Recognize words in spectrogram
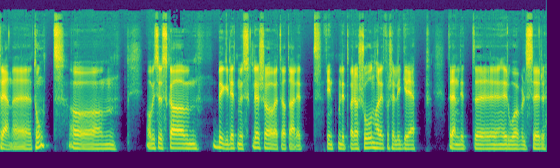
trene tungt. Og, og, hvis du skal bygge litt muskler, så vet du at det er litt fint med litt variasjon, ha litt forskjellige grep. Trene litt uh, roøvelser,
